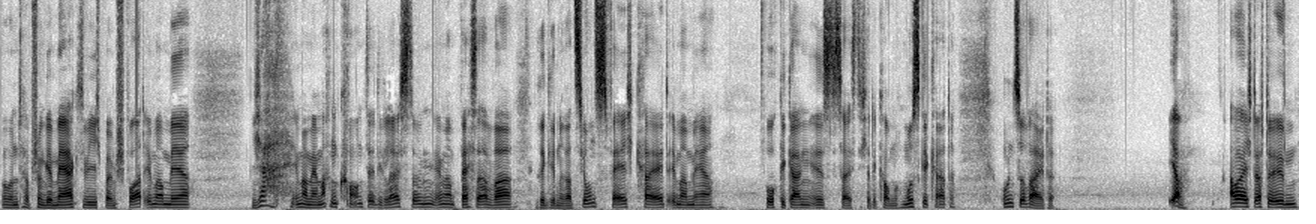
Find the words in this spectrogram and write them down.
Und habe schon gemerkt, wie ich beim Sport immer mehr ja, immer mehr machen konnte, die Leistung immer besser war, Regenerationsfähigkeit immer mehr hochgegangen ist, das heißt, ich hatte kaum noch Muskelkater und so weiter. Ja, aber ich dachte eben,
